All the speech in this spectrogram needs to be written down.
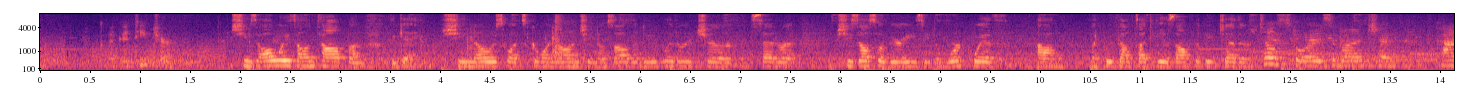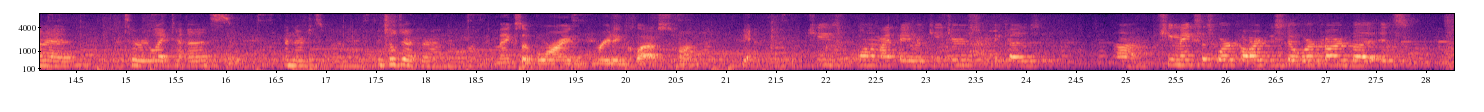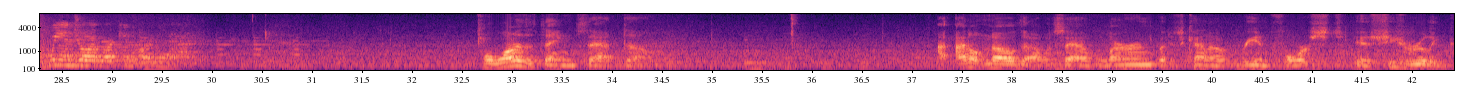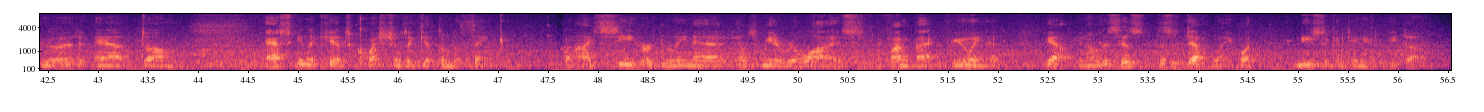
a good teacher. She's always on top of the game. She knows what's going on. She knows all the new literature, etc. She's also very easy to work with. Um, like we bounce ideas off of each other. She Tells stories a bunch and kind of to relate to us, and they're just funny. And she'll joke around a lot. It makes a boring reading class fun. Yeah. She's one of my favorite teachers because um, she makes us work hard. We still work hard, but it's we enjoy working hard more. Well, one of the things that um, I, I don't know that I would say I've learned, but it's kind of reinforced, is she's really good at um, asking the kids questions that get them to think. When I see her doing that, it helps me to realize, if I'm back viewing it, yeah, you know, this is, this is definitely what needs to continue to be done.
